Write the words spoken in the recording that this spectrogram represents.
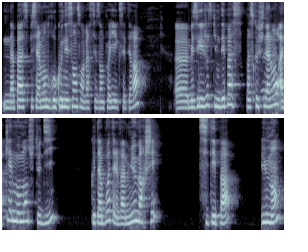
n'a pas spécialement de reconnaissance envers ses employés, etc. Euh, mais c'est quelque chose qui me dépasse parce que finalement, à quel moment tu te dis que ta boîte elle va mieux marcher si t'es pas humain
